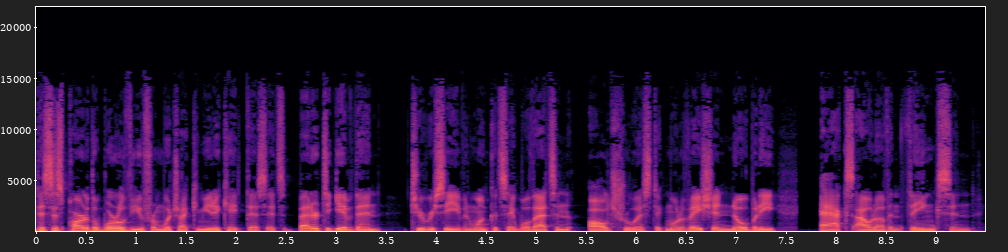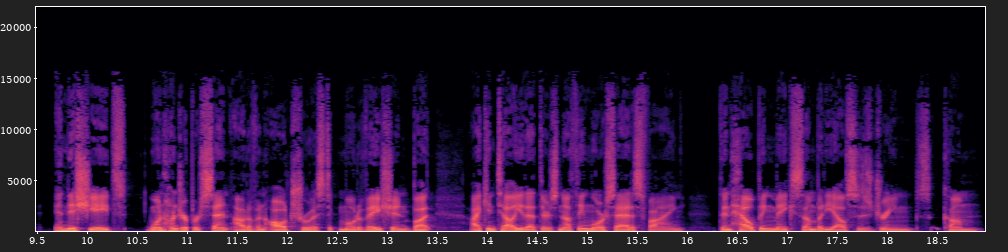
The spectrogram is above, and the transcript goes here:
this is part of the worldview from which I communicate this. It's better to give than to receive. And one could say, well, that's an altruistic motivation. Nobody acts out of and thinks and initiates 100% out of an altruistic motivation. But I can tell you that there's nothing more satisfying than helping make somebody else's dreams come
